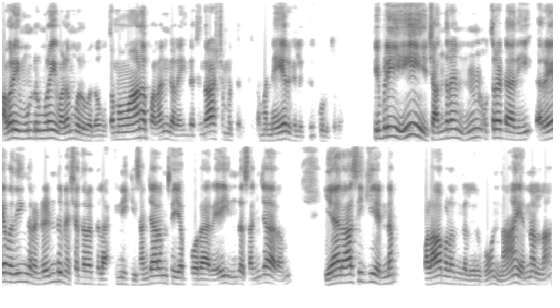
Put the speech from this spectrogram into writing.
அவரை மூன்று முறை வலம் வருவதோ உத்தமமான பலன்களை இந்த சந்திராஷ்டமத்திற்கு நம்ம நேயர்களுக்கு கொடுத்துரும். இப்படி சந்திரன் உத்திரட்டாதி ரேவதிங்கிற ரெண்டு நட்சத்திரத்துல இன்னைக்கு சஞ்சாரம் செய்ய போறாரே. இந்த சஞ்சாரம் என் ராசிக்கு என்ன பலாபலன்கள் இருக்கும்? நான் என்னெல்லாம்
